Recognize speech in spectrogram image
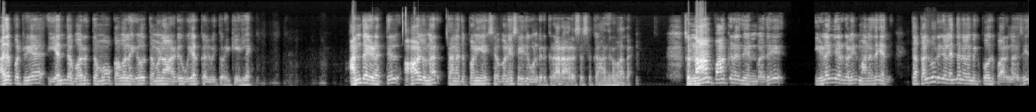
அதை பற்றிய எந்த வருத்தமோ கவலையோ தமிழ்நாடு உயர்கல்வித்துறைக்கு இல்லை. அந்த இடத்தில் ஆளுநர் தனது பணியை செவ்வனே செய்து கொண்டிருக்கிறார் ஆர்எஸ்எஸ்க்கு ஆதரவாக. ஸோ நாம் பார்க்கிறது என்பது இளைஞர்களின் மனதை எந்த- கல்லூரிகள் எந்த நிலைமைக்கு போகுது பாருங்க அசீஸ்.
